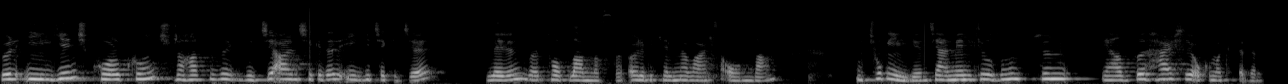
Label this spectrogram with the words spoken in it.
Böyle ilginç, korkunç, rahatsız edici, aynı şekilde de ilgi çekicilerin böyle toplanması. Öyle bir kelime varsa ondan. Çok ilginç. Yani Melike Uzun'un tüm yazdığı her şeyi okumak istedim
